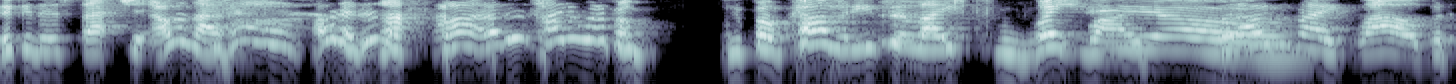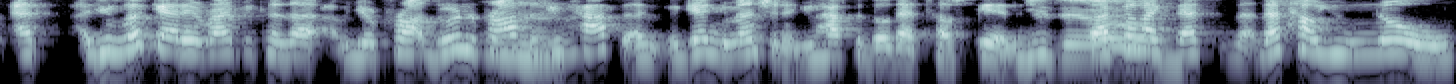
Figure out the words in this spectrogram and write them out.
look at this fat shit. I was like, I was like, this is fun. This is how you went from from comedy to like weight wise. But I was just like, wow. But at, you look at it right because uh, you're pro- during the process, Mhm. you have to. Again, you mentioned it. You have to build that tough skin. you do. So I feel like that's that's how you know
